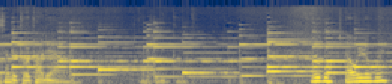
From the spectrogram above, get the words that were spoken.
사람들 돌팔이야. 그러니까. 아이고 나오려고 해.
